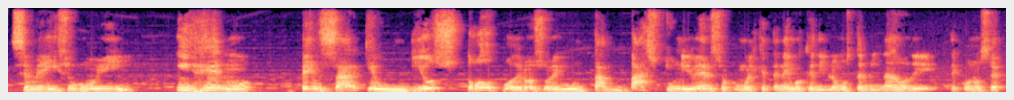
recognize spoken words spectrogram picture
se me hizo muy ingenuo pensar que un Dios todopoderoso en un tan vasto universo como el que tenemos, que ni lo hemos terminado de, de conocer,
